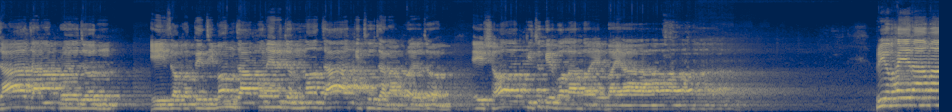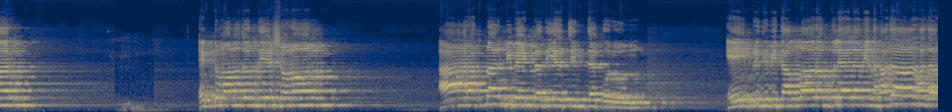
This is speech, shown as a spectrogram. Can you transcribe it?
যা জানা প্রয়োজন, এই জগতে জীবন যাপনের জন্য যা কিছু জানা প্রয়োজন, এই সব কিছুকে বলা হয় বায়ান প্রিয় ভাইয়েরা আমার, একটু মনোযোগ দিয়ে শুনুন, আর আপনার বিবেকটা দিয়ে চিন্তা করুন। এই পৃথিবীতে আল্লাহ রাব্বুল আলামিন হাজার হাজার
